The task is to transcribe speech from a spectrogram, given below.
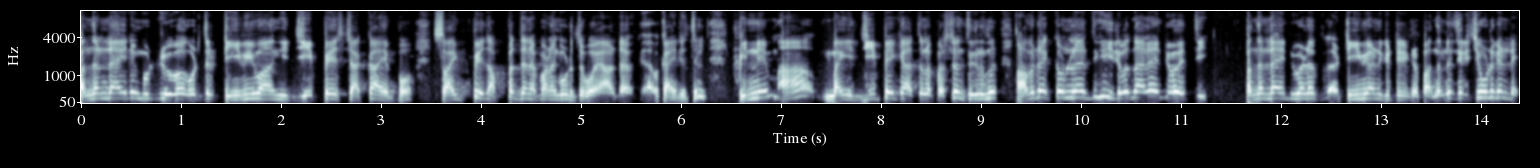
പന്ത്രണ്ടായിരം കോടി രൂപ കൊടുത്ത് ടി വി വാങ്ങി ജി പേ സ്റ്റക്കായപ്പോൾ സ്വൈപ്പ് ചെയ്ത് അപ്പം തന്നെ പണം കൊടുത്തു പോയ ആളുടെ കാര്യത്തിൽ പിന്നെയും ആ മൈ ജി പേക്കകത്തുള്ള പ്രശ്നം തീർന്ന് അവരുടെ അക്കൗണ്ടിലേക്ക് ഇരുപത്തിനാലായിരം രൂപ എത്തി. പന്ത്രണ്ടായിരം രൂപയുടെ ടി വി ആണ് കിട്ടിയിരിക്കുന്നത്. പന്ത്രണ്ട് തിരിച്ചു കൊടുക്കണ്ടേ?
